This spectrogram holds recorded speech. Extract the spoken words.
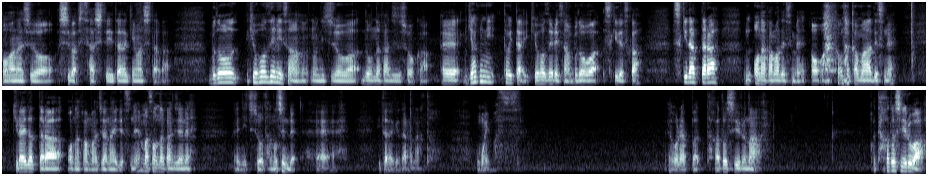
お話をしばしさせていただきましたがぶどう巨峰ゼリーさんの日常はどんな感じでしょうか、えー、逆に問いたい。巨峰ゼリーさんぶどうは好きですか？好きだったらお仲間ですね。お お仲間ですね。嫌いだったらお仲間じゃないですね。まあそんな感じでね日常を楽しんで、えー、いただけたらなと思います。これやっぱ高年いるな。これ高年いるわ。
